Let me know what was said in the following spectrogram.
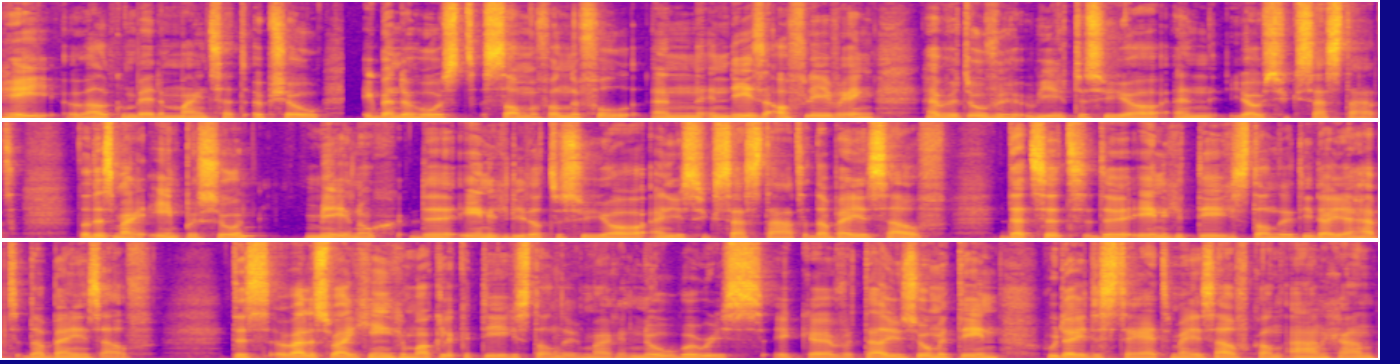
Hey, welkom bij de Mindset Up Show. Ik ben de host Sam van Nuffel en in deze aflevering hebben we het over wie er tussen jou en jouw succes staat. Dat is maar één persoon. Meer nog, de enige die dat tussen jou en je succes staat, dat ben je zelf. That's it, de enige tegenstander die dat je hebt, dat ben je zelf. Het is weliswaar geen gemakkelijke tegenstander, maar no worries. Ik uh, vertel je zo meteen hoe dat je de strijd met jezelf kan aangaan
